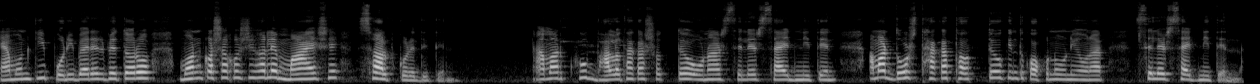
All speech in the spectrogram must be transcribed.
এমনকি পরিবারের ভেতরও মন কষাকষি হলে মা এসে সলভ করে দিতেন। আমার খুব ভালো থাকা সত্ত্বেও ওনার ছেলের সাইড নিতেন। আমার দোষ থাকা সত্ত্বেও কিন্তু কখনো উনি ওনার ছেলের সাইড নিতেন না।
